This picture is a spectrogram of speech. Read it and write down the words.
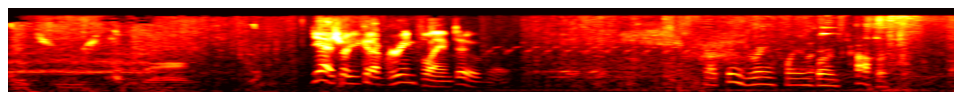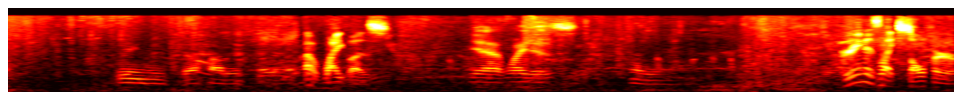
that's used to burn. Yeah, so you got green flame too. I think green flame burns copper. Green is the hottest. Oh, white was. Yeah, white is. Green is like sulfur, or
